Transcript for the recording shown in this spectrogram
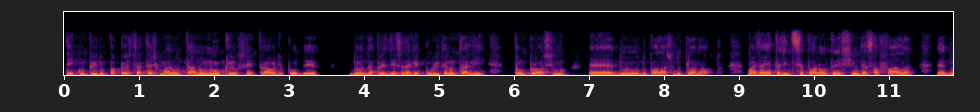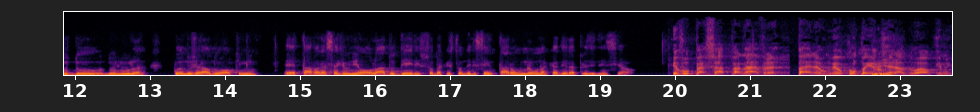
tem cumprido um papel estratégico, mas não está no núcleo central de poder do, da presidência da República, não está ali tão próximo é, do, do, Palácio do Planalto. Mas aí a gente separou um trechinho dessa fala é, do, do, Lula quando o Geraldo Alckmin estava é, nessa reunião ao lado dele sobre a questão dele sentar ou não na cadeira presidencial. Eu vou passar a palavra para o meu companheiro Geraldo Alckmin,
